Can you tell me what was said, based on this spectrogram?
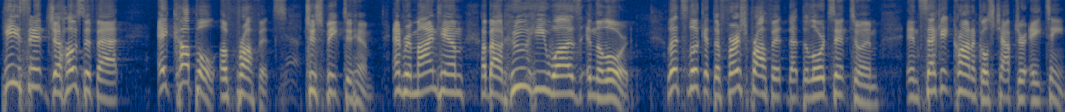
He sent Jehoshaphat a couple of prophets to speak to him and remind him about who he was in the Lord. Let's look at the first prophet that the Lord sent to him in Second Chronicles chapter 18.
